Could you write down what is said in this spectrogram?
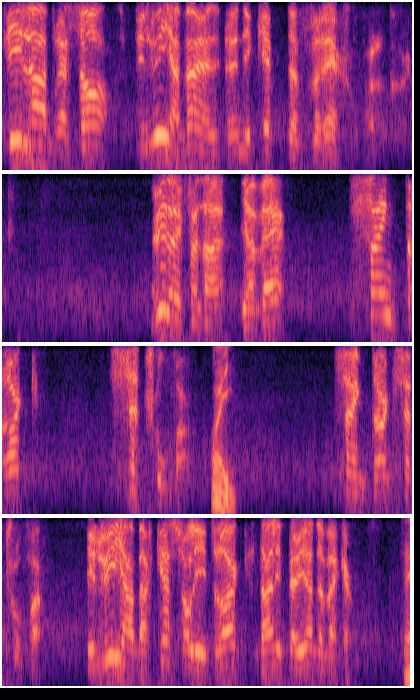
puis là après ça, puis lui il avait un- une équipe de vrais chauffeurs de truck. Lui là il faisait, il y avait cinq trucks, sept chauffeurs. Oui. Cinq trucks, sept chauffeurs. Et lui, il embarquait sur les trucks dans les périodes de vacances. OK.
